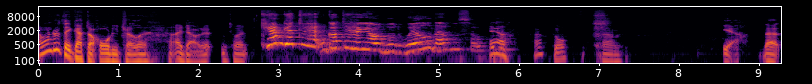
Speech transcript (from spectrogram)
I wonder if they got to hold each other. I doubt it, but Cam get to ha- got to hang out with Will. That was so. cool. yeah, that's cool. Um, yeah, that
